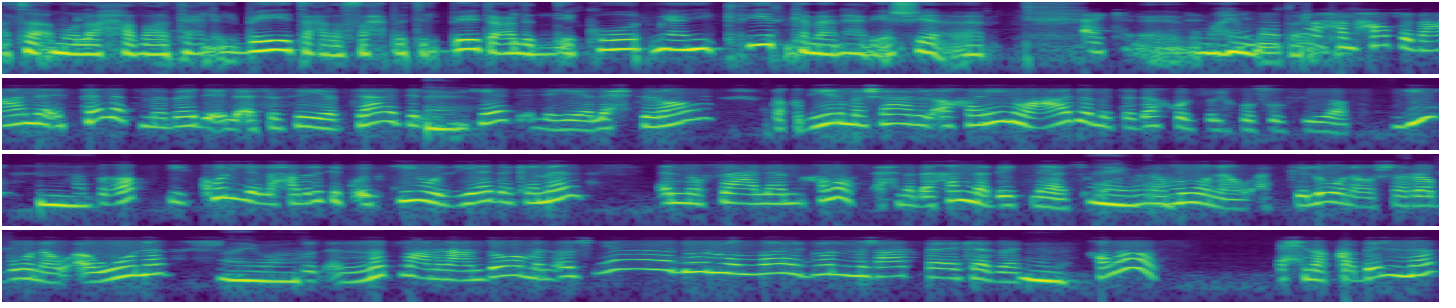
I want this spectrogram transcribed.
إعطاء ملاحظات على البيت على صاحبة البيت على الديكور يعني كثير كمان هذه أشياء أكيد. مهمة وضرورية. هنحافظ على الثلاث مبادئ الأساسية بتاعة الاتيكيت اللي هي الاحترام تقدير مشاعر الآخرين وعدم التدخل في الخصوصيات. دي هتغطي كل اللي حضرتك قلتيه وزيادة كمان انه فعلا خلاص إحنا دخلنا بيت ناس أيوة. وأكرمونا وأكلونا وشربونا وقوونا. أيوه. نطلع من عندهم ما نقولش يا دول والله دول مش عارفة كذا. كذا خلاص إحنا قبلنا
